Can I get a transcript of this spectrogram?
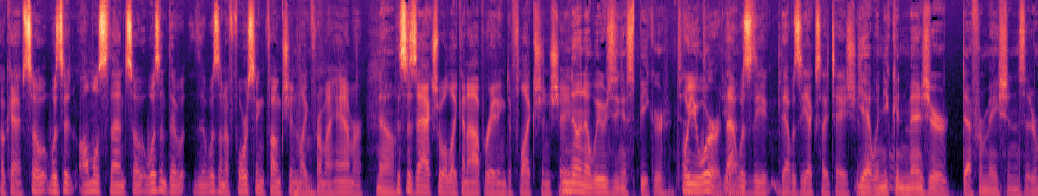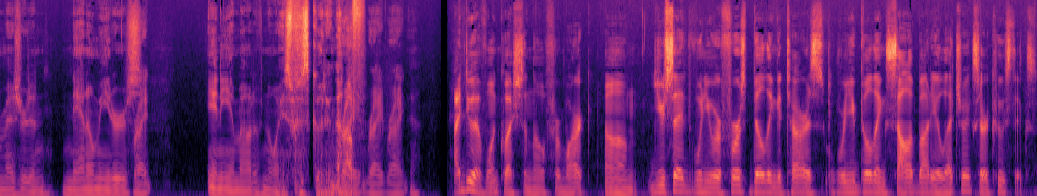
Okay, so was it almost then? So it wasn't there, there wasn't a forcing function like from a hammer. No. this is actual like an operating deflection shape. No, no, we were using a speaker. to- oh, you were. yeah. That was the that was the excitation. Yeah, when you can measure deformations that are measured in nanometers, Right. any amount of noise was good enough. Right. Right. Right. I do have one question though for Mark. Um, you said when you were first building guitars, were you building solid body electrics or acoustics?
